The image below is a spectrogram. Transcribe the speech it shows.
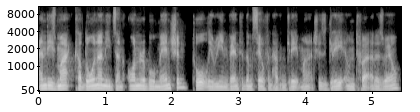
Indy's Matt Cardona needs an honourable mention. Totally reinvented himself and having great matches. Great on Twitter as well.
